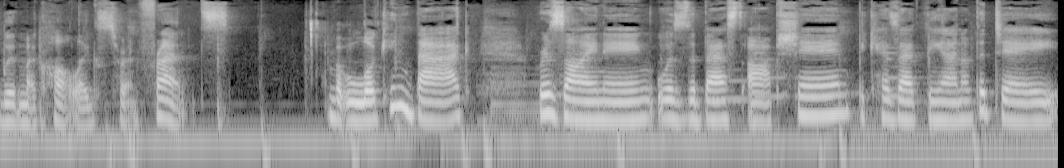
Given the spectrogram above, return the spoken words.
with my colleagues and friends. But looking back, resigning was the best option because at the end of the day,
